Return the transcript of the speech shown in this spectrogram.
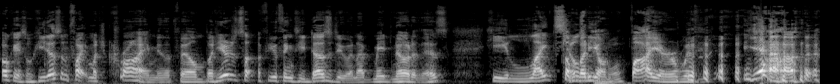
Okay, so he doesn't fight much crime in the film, but here's a few things he does do, and I've made note of this. He lights somebody on fire with, yeah.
